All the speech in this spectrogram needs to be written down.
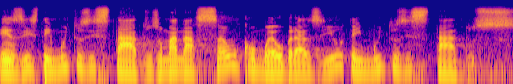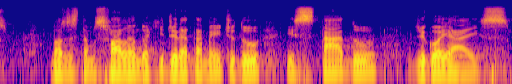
existem muitos estados. Uma nação como é o Brasil tem muitos estados. Nós estamos falando aqui diretamente do estado de Goiás.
